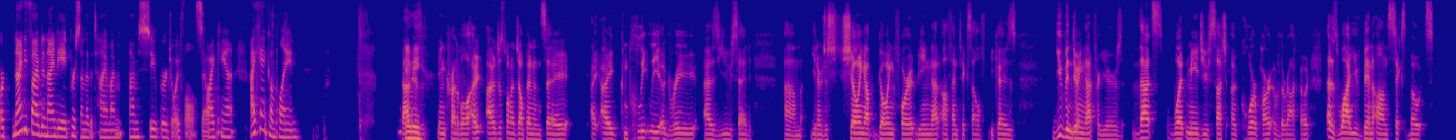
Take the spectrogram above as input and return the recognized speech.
or 95 to 98% of the time i'm i'm super joyful so i can't i can't complain That Amy. is incredible i i just want to jump in and say i i completely agree as you said um you know just showing up going for it being that authentic self because you've been doing that for years. That's what made you such a core part of the rock boat. That is why you've been on six boats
